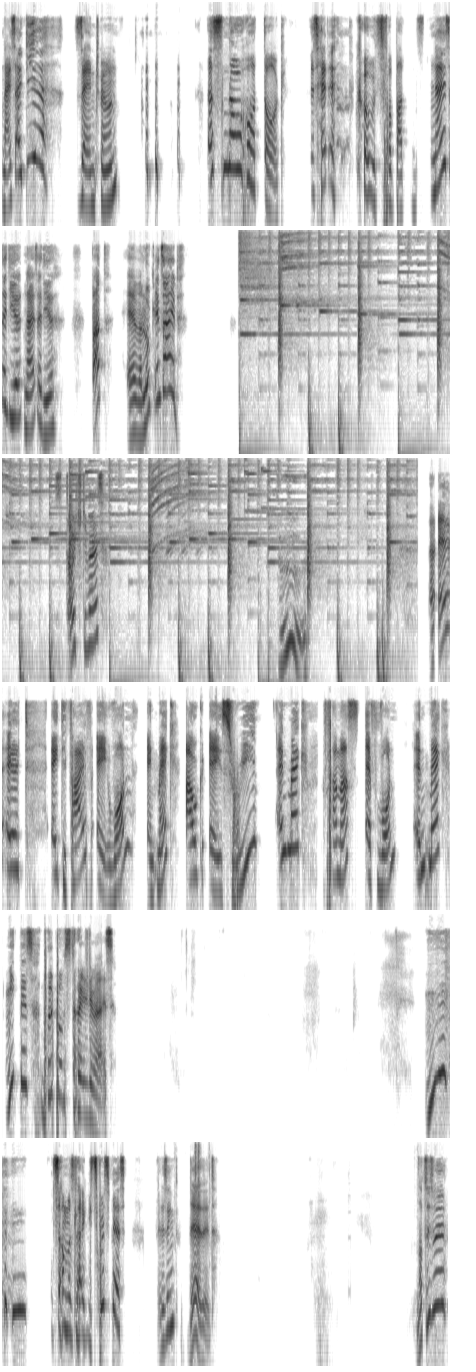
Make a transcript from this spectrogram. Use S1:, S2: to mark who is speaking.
S1: Nice idea, Zantern. A snow hot dog. His head goes for buttons. Nice idea, nice idea. But have a look inside. Storage device. Ooh. A LL85A1 and Mac, AUG A3 and Mac, FAMAS F1 and Mac, Meatbiz Bullpup storage device. it's almost like it's Christmas. Wer singt? Der it. Not this way?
